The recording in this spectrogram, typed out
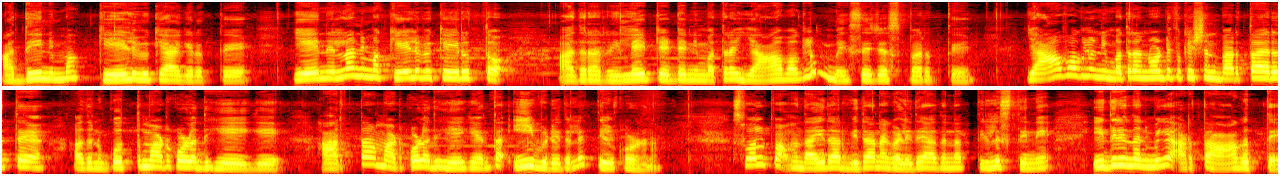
ಅದೇ ನಿಮ್ಮ ಕೇಳುವಿಕೆ ಆಗಿರುತ್ತೆ. ಏನೆಲ್ಲ ನಿಮ್ಮ ಕೇಳುವಿಕೆ ಇರುತ್ತೋ, ಅದರ ರಿಲೇಟೆಡ್ ನಿಮ್ಮ ಹತ್ರ ಯಾವಾಗಲೂ ಮೆಸೇಜಸ್ ಬರುತ್ತೆ. ಯಾವಾಗಲೂ ನಿಮ್ಮ ಹತ್ರ ನೋಟಿಫಿಕೇಷನ್ ಬರ್ತಾ ಇರುತ್ತೆ. ಅದನ್ನು ಗೊತ್ತು ಮಾಡ್ಕೊಳ್ಳೋದು ಹೇಗೆ, ಅರ್ಥ ಮಾಡ್ಕೊಳ್ಳೋದು ಹೇಗೆ ಅಂತ ಈ ವಿಡಿಯೋದಲ್ಲೇ ತಿಳ್ಕೊಳ್ಳೋಣ. ಸ್ವಲ್ಪ ಒಂದು ಐದಾರು ವಿಧಾನಗಳಿದೆ, ಅದನ್ನು ತಿಳಿಸ್ತೀನಿ. ಇದರಿಂದ ನಿಮಗೆ ಅರ್ಥ ಆಗುತ್ತೆ.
